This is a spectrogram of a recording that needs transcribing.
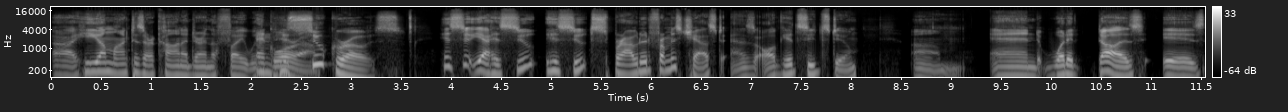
Uh, he unlocked his arcana during the fight with and Goro. his suit grows. His suit, yeah, his suit, his suit sprouted from his chest, as all good suits do. Um, and what it does is,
